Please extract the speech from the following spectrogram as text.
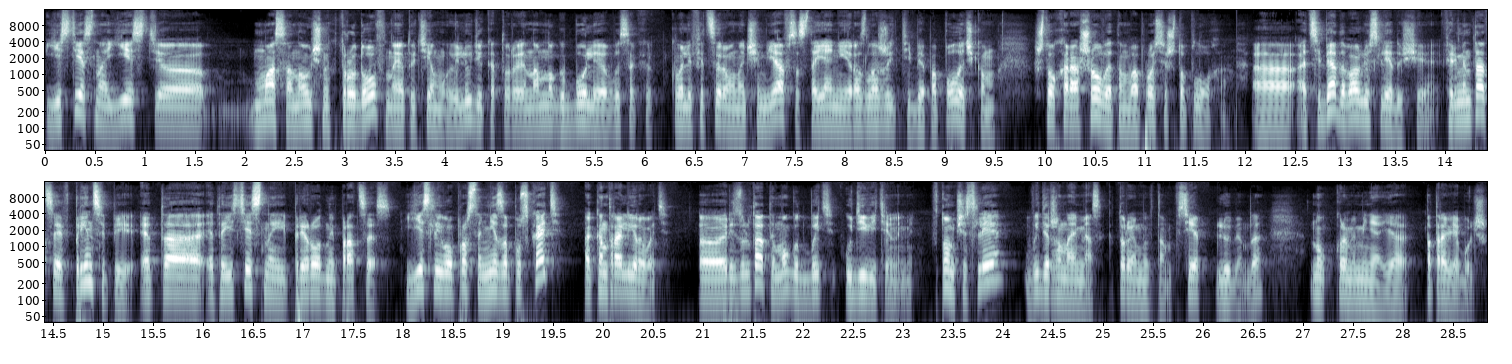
естественно, есть э, масса научных трудов на эту тему, и люди, которые намного более высококвалифицированы, чем я, в состоянии разложить тебе по полочкам, что хорошо в этом вопросе, что плохо. Э, от себя добавлю следующее. Ферментация, в принципе, это, это естественный природный процесс. Если его просто не запускать, а контролировать, результаты могут быть удивительными. В том числе выдержанное мясо, которое мы там все любим, да? Ну, кроме меня, я по траве больше.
